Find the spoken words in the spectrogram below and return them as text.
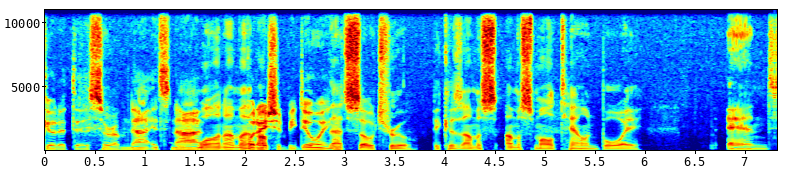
good at this, or I'm not. It's not well, and I'm a what I I'm- should be doing. That's so true because I'm a I'm a small town boy, and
